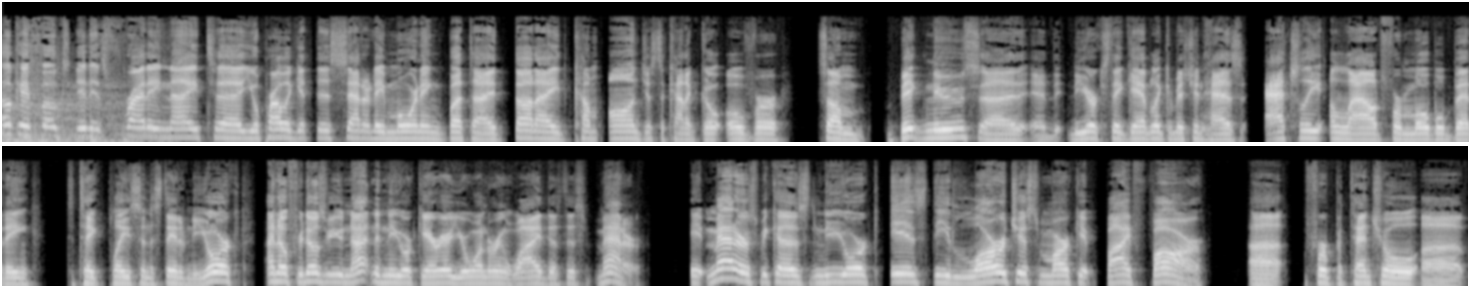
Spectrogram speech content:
Okay, folks, it is Friday night. Uh, you'll probably get this Saturday morning, but I thought I'd come on just to kind of go over some big news. Uh, the New York State Gambling Commission has actually allowed for mobile betting to take place in the state of New York. I know for those of you not in the New York area, you're wondering why does this matter? It matters because New York is the largest market by far uh, for potential uh,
